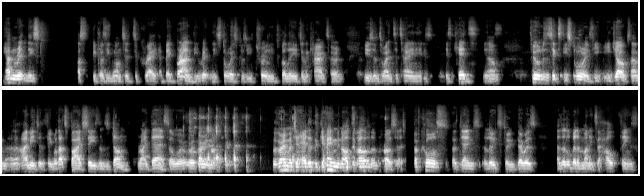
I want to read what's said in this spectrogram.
he hadn't written these because he wanted to create a big brand. He written these stories because he truly believed in the character and used them to entertain his his kids. You know, 260 stories. He, he jokes, I'm, and I immediately think, well, that's five seasons done right there. So we're, we're very much we're very much ahead of the game in our development process. Of course, as James alludes to, there was a little bit of money to help things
